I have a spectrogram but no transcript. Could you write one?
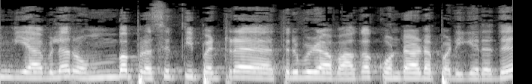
இந்தியாவில் ரொம்ப பிரசித்தி பெற்ற திருவிழாவாக கொண்டாடப்படுகிறது.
